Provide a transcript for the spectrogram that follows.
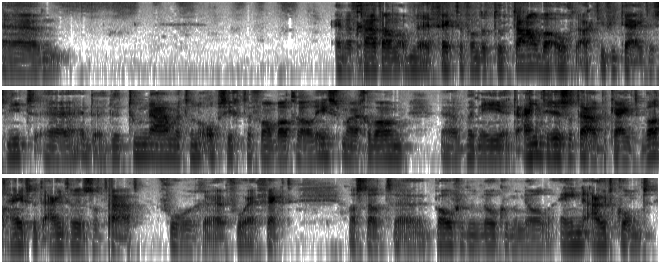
Um, en het gaat dan om de effecten van de totaal beoogde activiteit. Dus niet de, de, toename ten opzichte van wat er al is, maar gewoon wanneer je het eindresultaat bekijkt, wat heeft het eindresultaat voor, voor effect. Als dat boven de 0,01 uitkomt,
